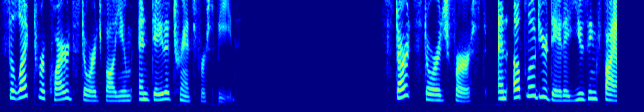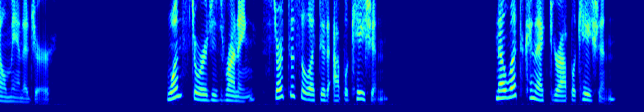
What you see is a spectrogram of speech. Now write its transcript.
Select required storage volume and data transfer speed. Start storage first and upload your data using File Manager. Once storage is running, start the selected application. Now let's connect your application.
